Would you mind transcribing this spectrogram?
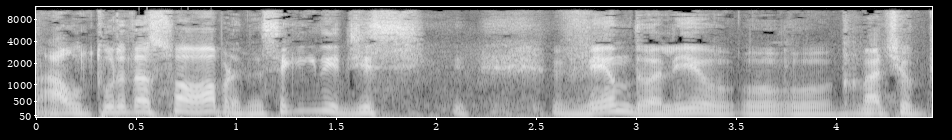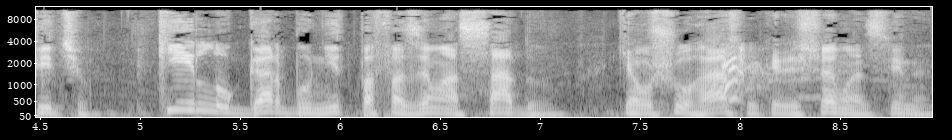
à altura da sua obra, não sei o que ele disse, vendo ali o, o, o Machu Picchu. Que lugar bonito para fazer um assado, que é o churrasco que eles chamam assim, né?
